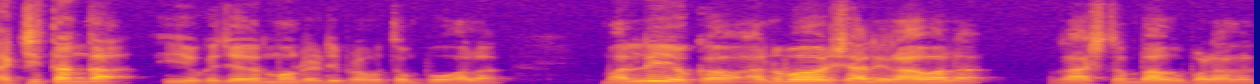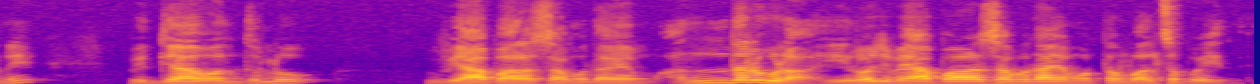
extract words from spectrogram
ఖచ్చితంగా ఈ యొక్క జగన్మోహన్ రెడ్డి ప్రభుత్వం పోవాలా మళ్ళీ ఒక అనుభవశాలి రావాలా రాష్ట్రం బాగుపడాలని విద్యావంతులు వ్యాపార సముదాయం అందరూ కూడా ఈరోజు వ్యాపార సముదాయం మొత్తం వలసపోయింది.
